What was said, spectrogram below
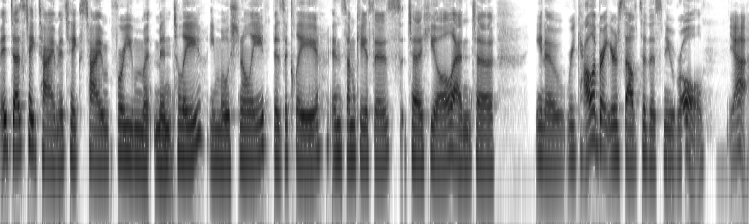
it does take time. It takes time for you m- mentally, emotionally, physically, in some cases, to heal and to, you know, recalibrate yourself to this new role. Yeah.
